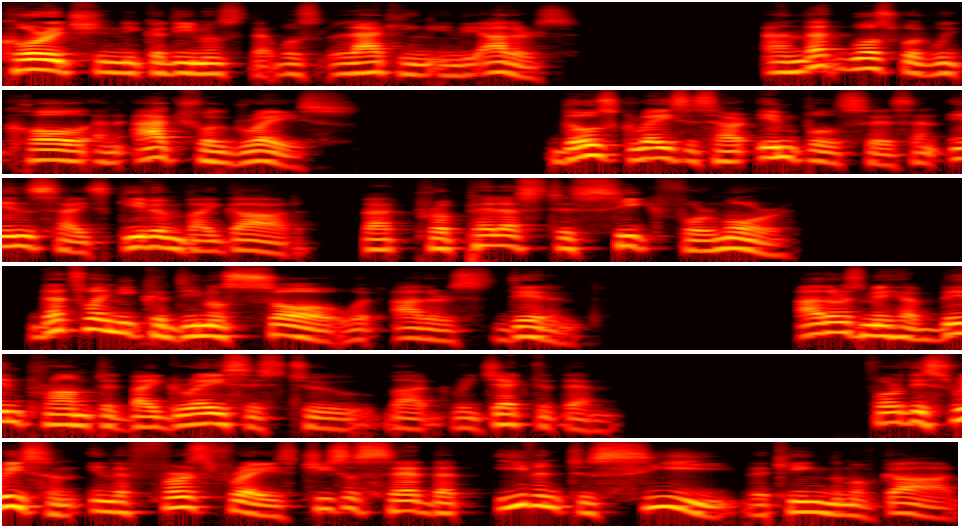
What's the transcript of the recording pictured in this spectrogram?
courage in Nicodemus that was lacking in the others. And that was what we call an actual grace, those graces are impulses and insights given by God that propel us to seek for more. That's why Nicodemus saw what others didn't. Others may have been prompted by graces too, but rejected them. For this reason, in the first phrase, Jesus said that even to see the kingdom of God,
